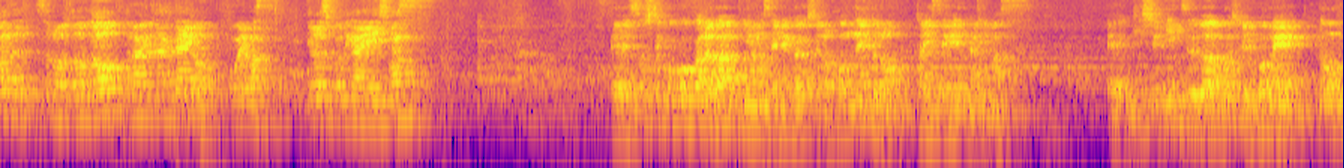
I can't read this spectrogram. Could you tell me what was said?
まずその動画をご覧いただきたいと思います。よろしくお願いします。えー、そしてここからが新居浜青年会議所の本年度の体制になります。えー、機種人数は55名の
